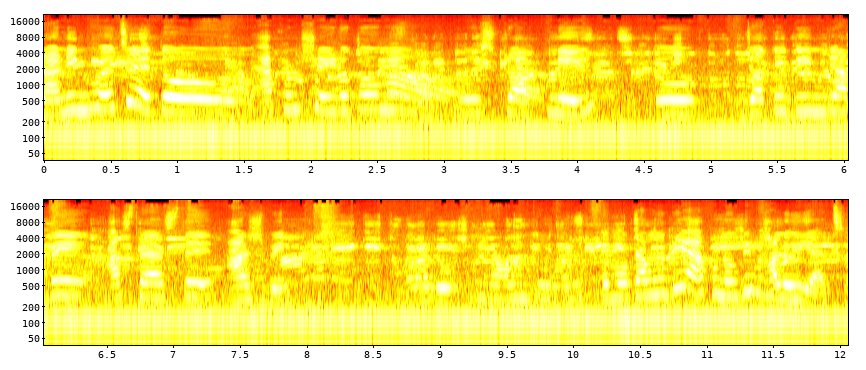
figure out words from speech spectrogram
রানিং হয়েছে, তো এখন সেই রকম স্টক নেই। তো যত দিন যাবে আস্তে আস্তে আসবে। তো মোটামুটি এখন অবধি ভালোই আছে।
